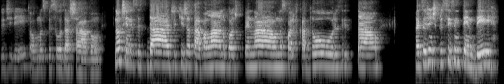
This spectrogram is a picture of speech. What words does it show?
do direito, algumas pessoas achavam que não tinha necessidade, que já estava lá no Código Penal, nas qualificadoras e tal. Mas a gente precisa entender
